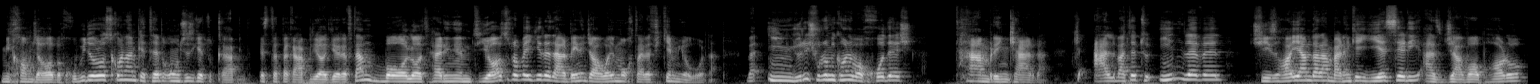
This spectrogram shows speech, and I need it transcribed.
می‌خوام جواب خوبی درست کنم که طبق اون چیزی که تو قبل استپ قبلی یاد گرفتم بالاترین امتیاز رو بگیره در بین جوابهای مختلفی که میآوردم. و اینجوری شروع می‌کنه با خودش تمرین کردن که البته تو این لول چیزهایی هم دارم برای اینکه یه سری از جوابها رو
